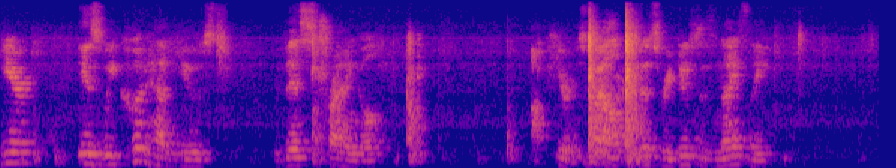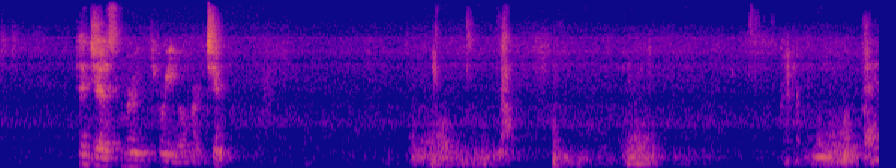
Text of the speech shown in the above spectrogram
here is we could have used this triangle up here as well. This reduces nicely to just root 3 over 2. Okay.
